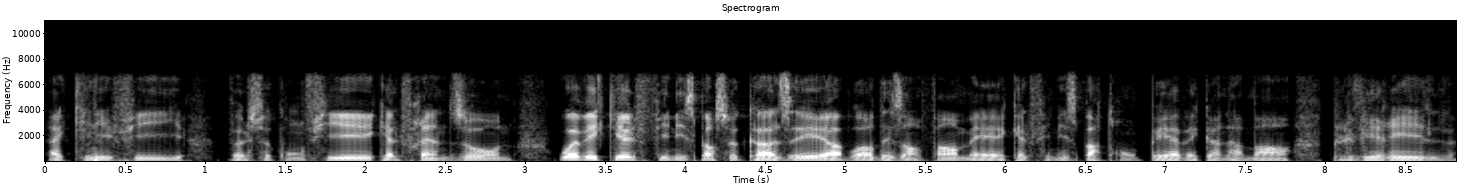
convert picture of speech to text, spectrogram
à qui les filles veulent se confier, qu'elles friendzone, ou avec qui elles finissent par se caser et avoir des enfants, mais qu'elles finissent par tromper avec un amant plus viril.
